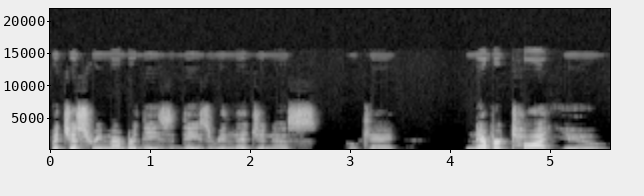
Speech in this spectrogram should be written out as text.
But just remember these these religionists, okay, never taught you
